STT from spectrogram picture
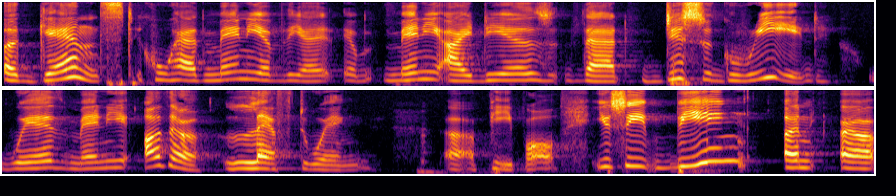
against, who had many of the uh, many ideas that disagreed with many other left wing uh, people. You see, being an uh,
